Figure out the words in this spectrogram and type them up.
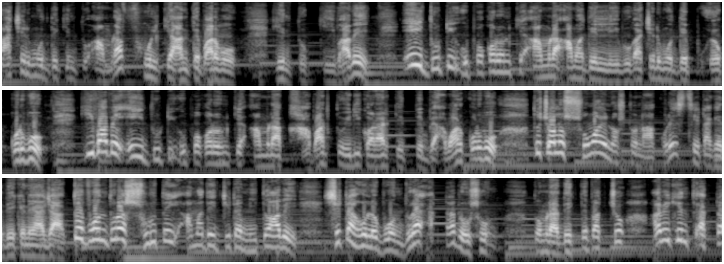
গাছের মধ্যে কিন্তু আমরা ফুলকে আনতে পারব। কিন্তু কীভাবে এই দুটি উপকরণকে আমরা আমাদের লেবু গাছের মধ্যে প্রয়োগ করব, কীভাবে এই দুটি উপকরণকে আমরা খাবার তৈরি করার ক্ষেত্রে ব্যবহার করব, তো চলো সময় নষ্ট না করে সেটাকে দেখে নেওয়া যাক। তো বন্ধুরা, শুরুতেই আমাদের যেটা নিতে হবে সেটা হলো বন্ধুরা একটা রসুন। তোমরা দেখতে পাচ্ছ, আমি কিন্তু একটা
